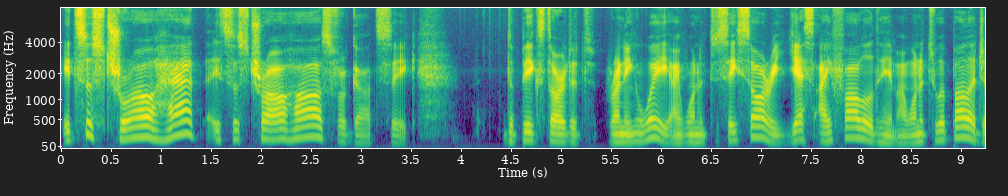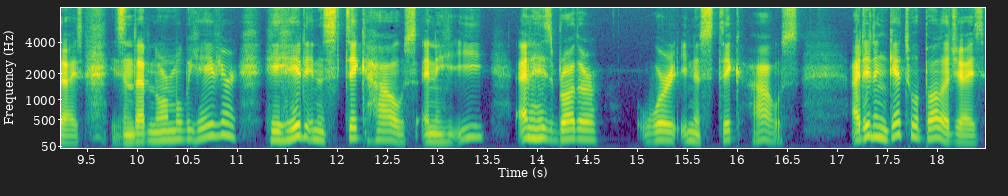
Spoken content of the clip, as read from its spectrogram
It's a straw hat. It's a straw house, for God's sake. The pig started running away. I wanted to say sorry. Yes, I followed him. I wanted to apologize. Isn't that normal behavior? He hid in a stick house, and he and his brother were in a stick house. I didn't get to apologize.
